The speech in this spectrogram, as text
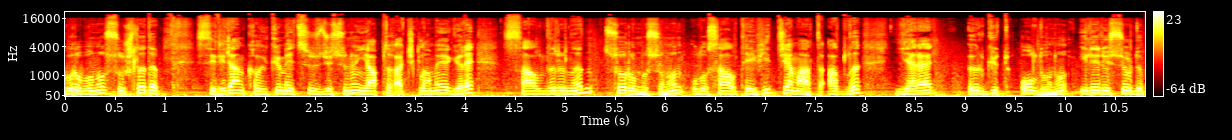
grubunu suçladı. Sri Lanka hükümet sözcüsünün yaptığı açıklamaya göre saldırının sorumlusunun Ulusal Tevhid Cemaati adlı yerel örgüt olduğunu ileri sürdü.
